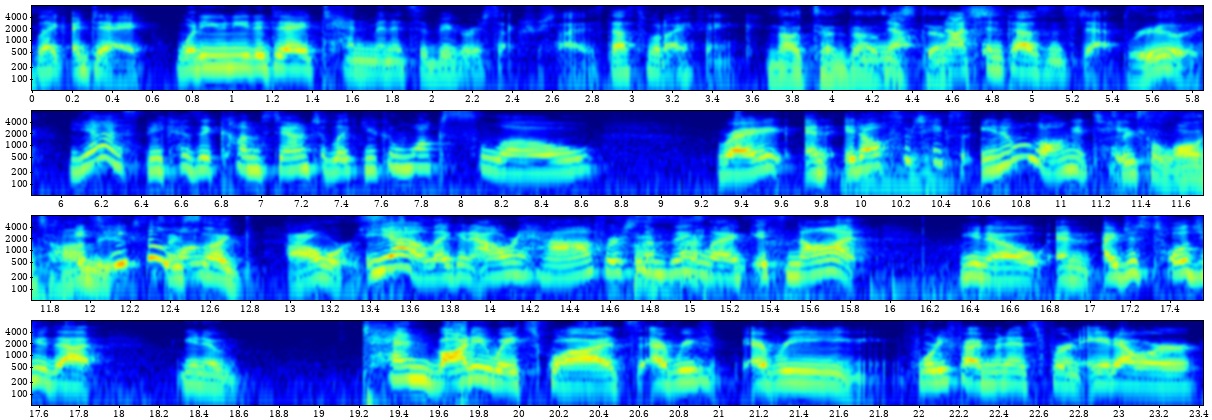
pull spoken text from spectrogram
like a day. What do you need a day? Ten minutes of vigorous exercise. That's what I think. Not ten thousand no, steps. not ten thousand steps. Really? Yes, because it comes down to like you can walk slow right? And it also mm-hmm. takes, you know how long it takes? It takes a long time. It takes a it takes long, like hours. Yeah, like an hour and a half or something. like it's not, you know. And I just told you that, you know, ten body weight squats every every forty five minutes for an eight hour,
